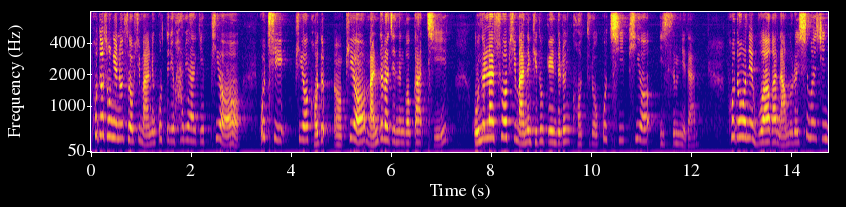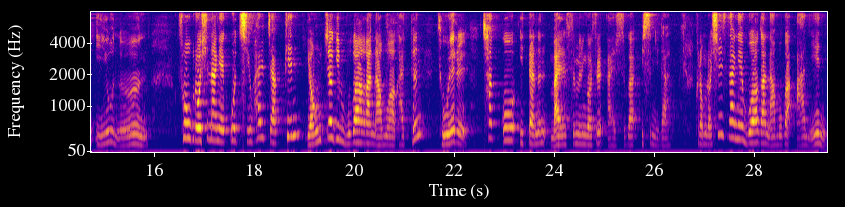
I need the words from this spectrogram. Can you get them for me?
포도송에는 수없이 많은 꽃들이 화려하게 피어 꽃이 피어 거듭 어, 피어 만들어지는 것 같이 오늘날 수없이 많은 기독교인들은 겉으로 꽃이 피어 있습니다. 포도원에 무화과 나무를 심으신 이유는 속으로 신앙의 꽃이 활짝 핀 영적인 무화과 나무와 같은 교회를 찾고 있다는 말씀인 것을 알 수가 있습니다. 그러므로 실상의 무화과 나무가 아닌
